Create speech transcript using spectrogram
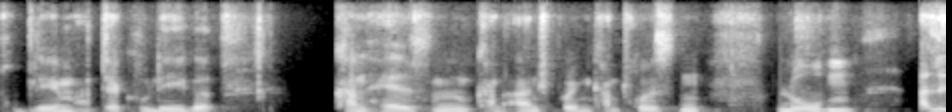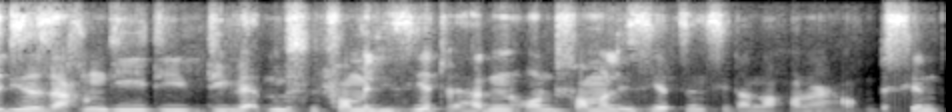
Problem hat der Kollege, kann helfen, kann einspringen, kann trösten, loben. Alle diese Sachen, die, die, die müssen formalisiert werden und formalisiert sind sie dann auch, auch ein bisschen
